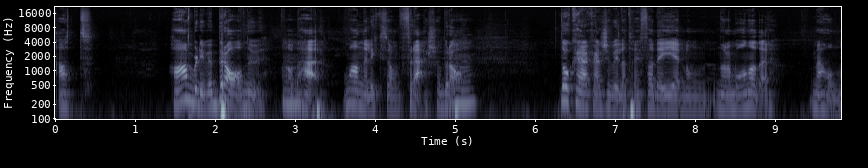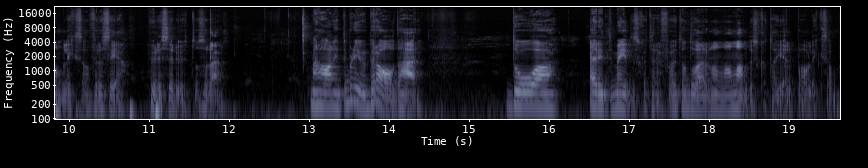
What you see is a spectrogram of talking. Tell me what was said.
att har han blivit bra nu av det här, om han är liksom fräsch och bra, då kan jag kanske vilja träffa dig igen om några månader med honom liksom för att se hur det ser ut och sådär. Men har han inte blivit bra av det här, då är det inte mig du ska träffa utan då är det någon annan du ska ta hjälp av liksom.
